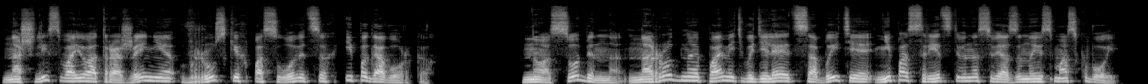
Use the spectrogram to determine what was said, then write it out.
нашли свое отражение в русских пословицах и поговорках. Но особенно народная память выделяет события, непосредственно связанные с Москвой,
